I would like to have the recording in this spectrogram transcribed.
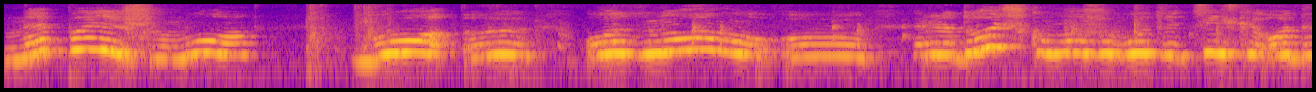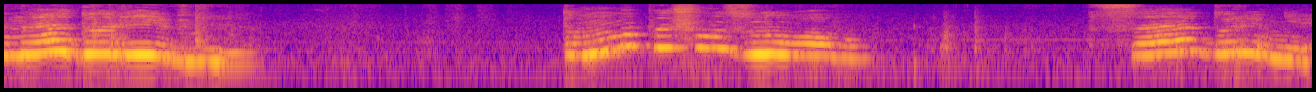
не пишемо, бо е, одному рядочку може бути тільки одне дорівнює. Тому ми пишемо знову. Це дорівнює.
